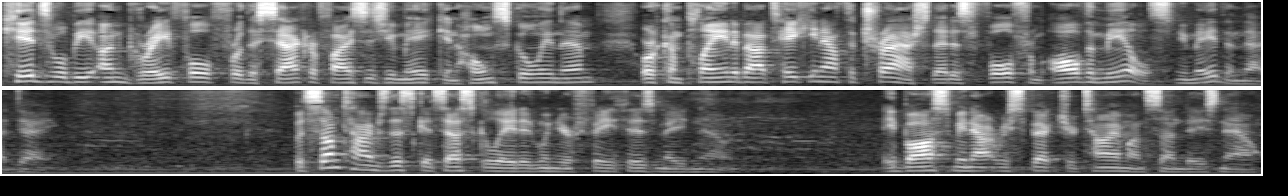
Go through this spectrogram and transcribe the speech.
Kids will be ungrateful for the sacrifices you make in homeschooling them or complain about taking out the trash that is full from all the meals you made them that day. But sometimes this gets escalated when your faith is made known. A boss may not respect your time on Sundays now,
